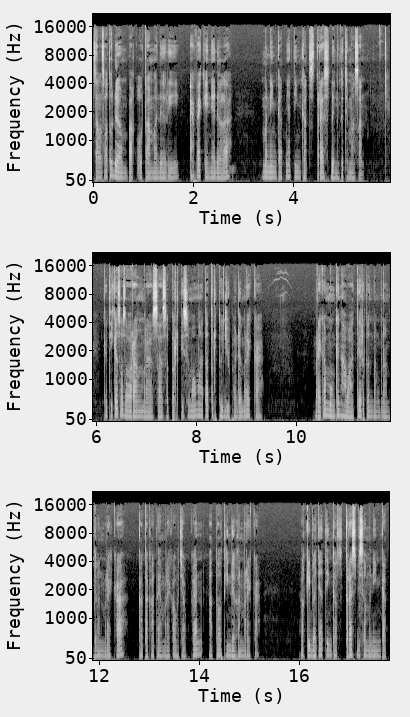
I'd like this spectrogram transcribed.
Salah satu dampak utama dari efek ini adalah meningkatnya tingkat stres dan kecemasan. Ketika seseorang merasa seperti semua mata tertuju pada mereka, mereka mungkin khawatir tentang penampilan mereka, kata-kata yang mereka ucapkan, atau tindakan mereka. Akibatnya tingkat stres bisa meningkat,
